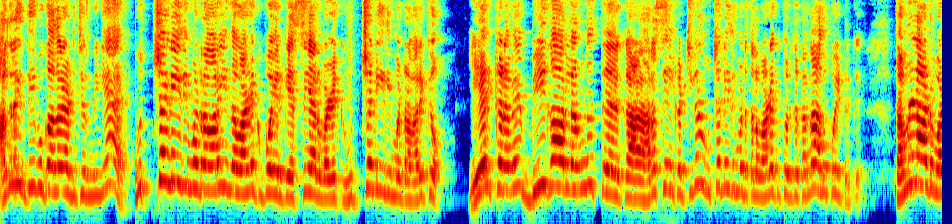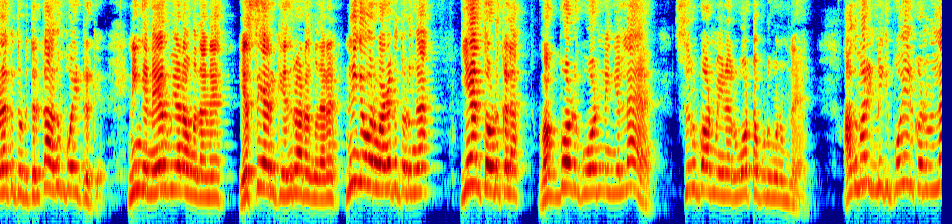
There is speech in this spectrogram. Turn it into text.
அதுலயும் திமுக தானே அடிச்சிருந்தீங்க. உச்ச நீதிமன்றம் வரை இந்த வழக்கு போயிருக்கு எஸ்ஐஆர் வழக்கு. உச்ச நீதிமன்றம் வரைக்கும். ஏற்கனவே பீகார்ல இருந்து க- அரசியல் கட்சிகள் உச்சநீதிமன்றத்தில் வழக்கு தொடுத்திருக்காங்க அது போயிட்டு இருக்கு தமிழ்நாடு வழக்கு தொடுத்திருக்கு அதுவும் போயிட்டு இருக்கு நீங்க நேர்மையானவங்க தானே எஸ்ஐஆருக்கு எதிரானவங்க தானே நீங்க ஒரு வழக்கு தொடுங்க. ஏன் தொடுக்கல? வக்போர்டுக்கு ஓடுனீங்கல்ல சிறுபான்மையினர் ஓட்ட புடுங்கணும்னு. அது மாதிரி இன்னைக்கு போயிருக்கணும்ல.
